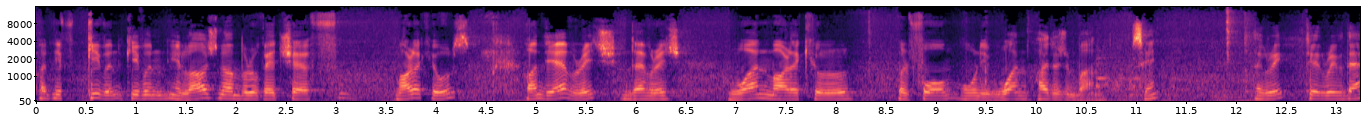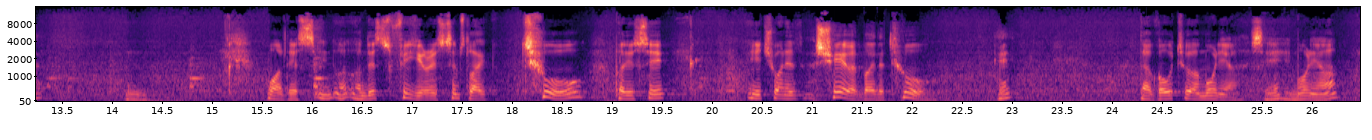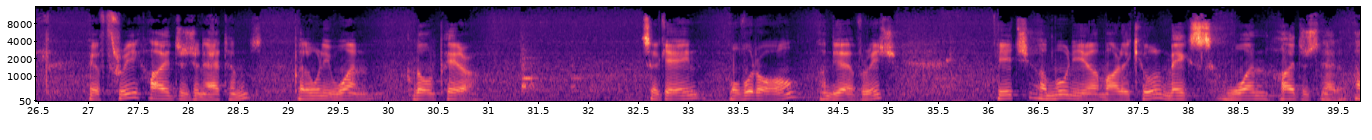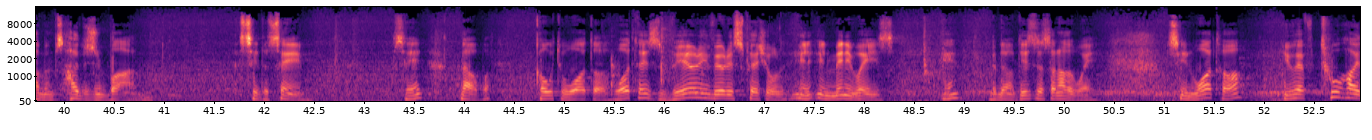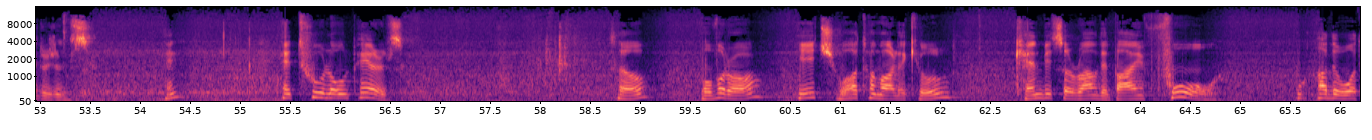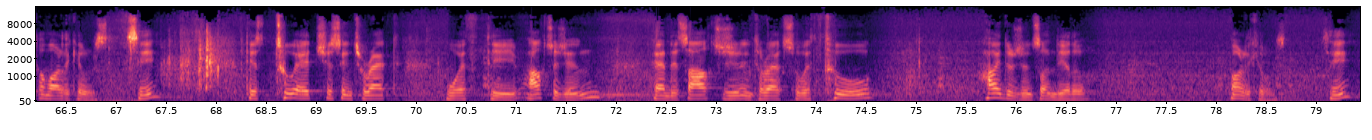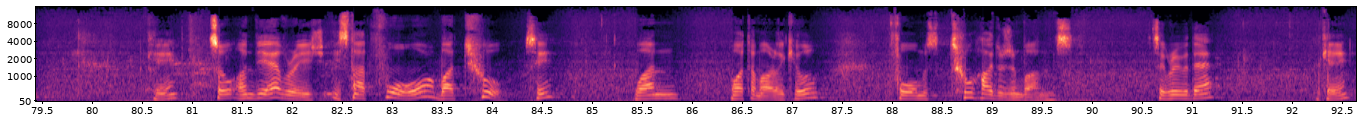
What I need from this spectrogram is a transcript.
but if given given a large number of HF molecules, on the average, on the average, one molecule will form only one hydrogen bond. See? Agree? Do you agree with that? Hmm. Well, this in, on this figure it seems like two, but you see, each one is shared by the two. Okay. Now go to ammonia. See, ammonia. We have three hydrogen atoms, but only one lone pair. So again, overall, on the average, each ammonia molecule makes one hydrogen atom, I mean, hydrogen bond see the same. See? Now, go to water. Water is very, very special in, in many ways. Okay? But now, this is another way. So in water, you have two hydrogens okay? and two lone pairs. So, overall, each water molecule can be surrounded by four other water molecules. See? These two H's interact with the oxygen, and this oxygen interacts with two hydrogens on the other molecules. See? Okay, so on the average, it's not four but two. See, one water molecule forms two hydrogen bonds. Do agree with that? Okay.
